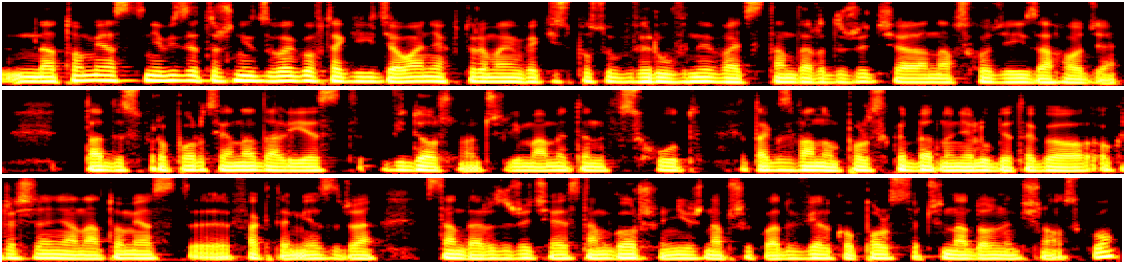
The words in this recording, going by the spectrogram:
Natomiast nie widzę też nic złego w takich działaniach, które mają w jakiś sposób wyrównywać standard życia na wschodzie i zachodzie. Ta dysproporcja nadal jest widoczna, czyli mamy ten wschód, tak zwaną Polskę B, no nie lubię tego określenia, natomiast e, faktem jest, że standard życia jest tam gorszy niż na przykład w Wielkopolsce czy na Dolnym Śląsku.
